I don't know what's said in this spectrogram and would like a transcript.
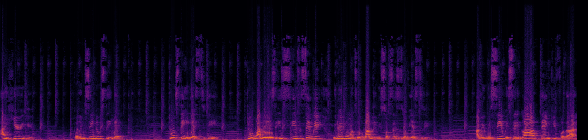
I hear you. But I'm saying don't stay there. Don't stay in yesterday. Don't wallow yesterday. It's, it's the same way we don't even want to wallow in the successes of yesterday. I mean, we see, we say, God, thank you for that.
